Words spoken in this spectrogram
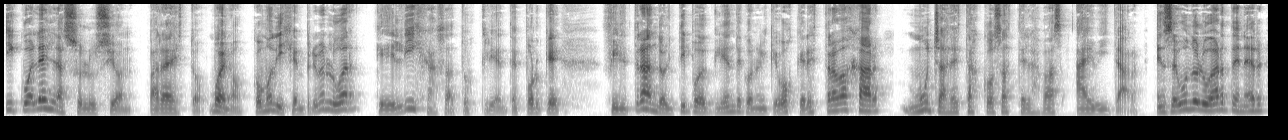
¿Y cuál es la solución para esto? Bueno, como dije, en primer lugar, que elijas a tus clientes, porque filtrando el tipo de cliente con el que vos querés trabajar, muchas de estas cosas te las vas a evitar. En segundo lugar, tener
